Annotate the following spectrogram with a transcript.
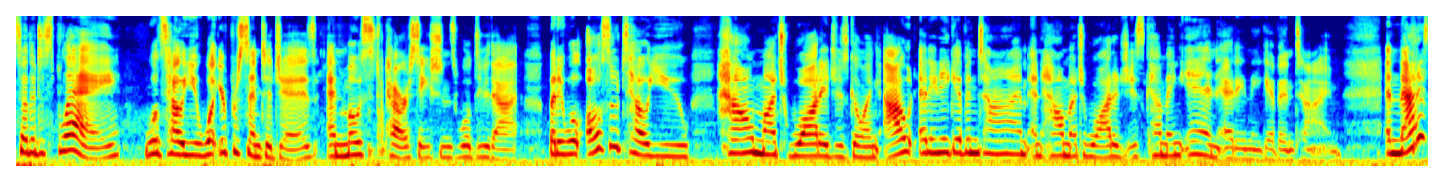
So the display will tell you what your percentage is, and most power stations will do that. But it will also tell you how much wattage is going out at any given time and how much wattage is coming in at any given time. And that is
